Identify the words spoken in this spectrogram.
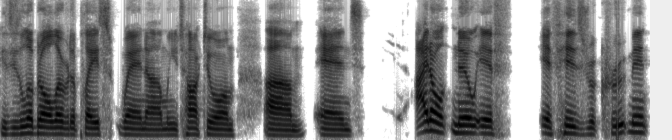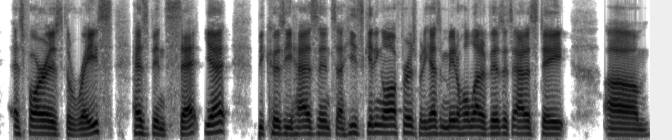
he's a little bit all over the place when um, when you talk to him, um, and I don't know if if his recruitment as far as the race has been set yet because he hasn't uh, he's getting offers but he hasn't made a whole lot of visits out of state um,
